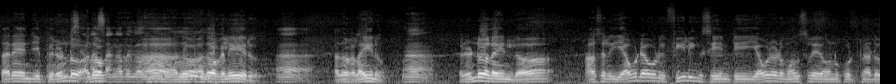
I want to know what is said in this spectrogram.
సరే అని చెప్పి రెండు అదొక అదొక లేయరు అదొక లైను రెండో లైన్లో అసలు ఎవడెవడి ఫీలింగ్స్ ఏంటి ఎవడెవడు మనసులో ఏమనుకుంటున్నాడు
